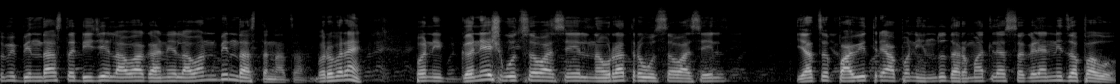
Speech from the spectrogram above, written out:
तुम्ही बिंदास्त डीजे लावा गाणे लावा आणि बिंदास्त नाचा. बरोबर आहे? पण गणेश उत्सव असेल नवरात्र उत्सव असेल याचं पावित्र्य आपण हिंदू धर्मातल्या सगळ्यांनी जपावं.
